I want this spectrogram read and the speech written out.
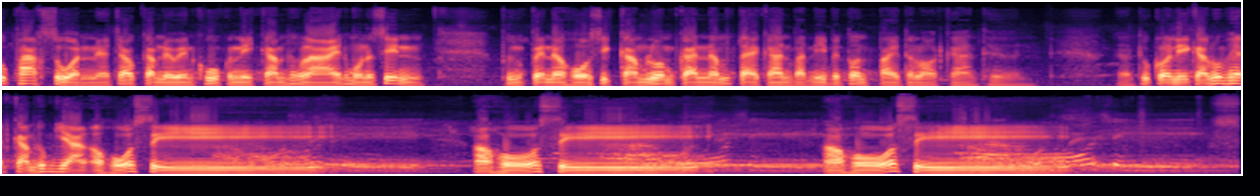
ทุก ๆ ภาคส่วนนะเจ้ากรรมในเวรคู่กรณีกรรมทั้งหลายทั้งหมดทั้งสิ้น พึงเป็นอโหสิกรรมร่วมกันน้ำแต่การบัดนี้เป็นต้นไปตลอดการเทินทุกกรณีการร่วมเพศกรรมทุกอย่างอโหสีอโหสีอโหสีโส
